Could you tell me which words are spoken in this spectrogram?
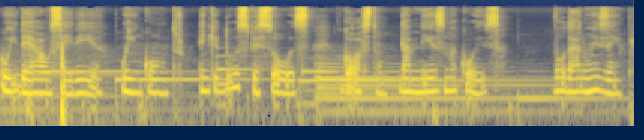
O ideal seria o encontro em que duas pessoas gostam da mesma coisa. Vou dar um exemplo.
